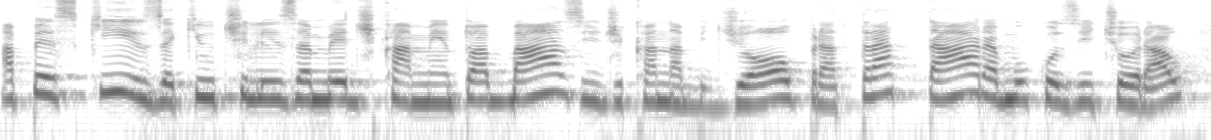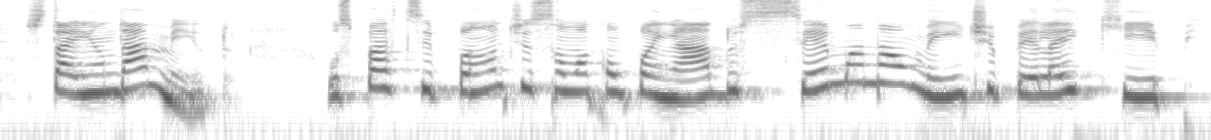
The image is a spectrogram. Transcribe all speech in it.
A pesquisa, que utiliza medicamento à base de canabidiol para tratar a mucosite oral, está em andamento. Os participantes são acompanhados semanalmente pela equipe.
